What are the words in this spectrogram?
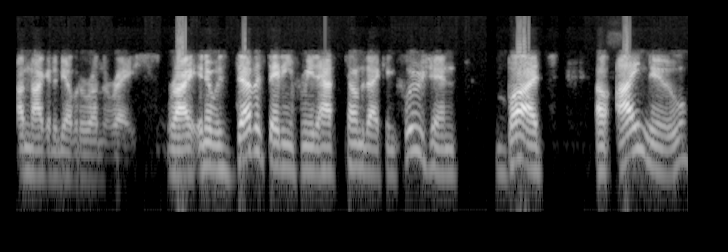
I'm not going to be able to run the race. Right. And it was devastating for me to have to come to that conclusion. But uh, I knew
